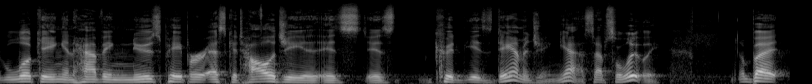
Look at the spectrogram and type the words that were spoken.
looking and having newspaper eschatology is is could is damaging. Yes, absolutely. But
